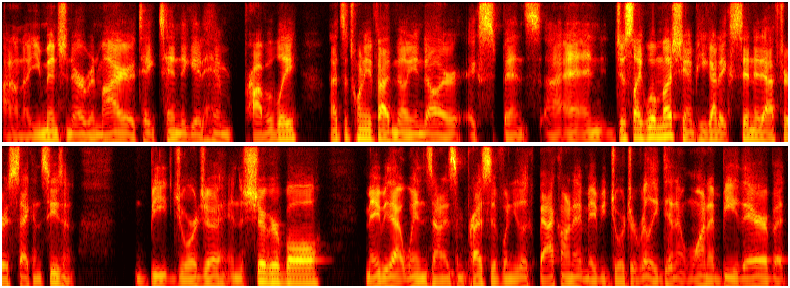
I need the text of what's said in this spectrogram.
I don't know. You mentioned Urban Meyer, take 10 to get him probably. That's a $25 million expense. Uh, and, and just like Will Muschamp, he got extended after his second season. Beat Georgia in the Sugar Bowl. Maybe that win's not as impressive when you look back on it. Maybe Georgia really didn't want to be there, but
